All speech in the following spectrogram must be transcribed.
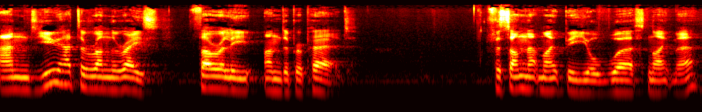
and you had to run the race thoroughly underprepared. For some, that might be your worst nightmare.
